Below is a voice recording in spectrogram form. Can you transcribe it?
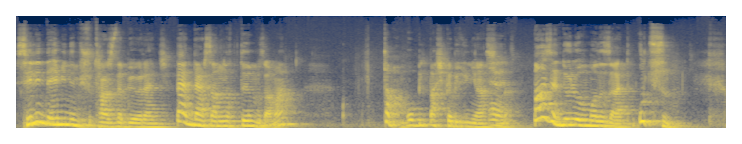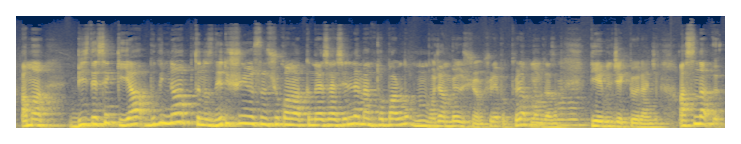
Selin de eminim şu tarzda bir öğrenci. Ben ders anlattığım zaman tamam o bir başka bir dünyasında. Evet. Bazen de öyle olmalı zaten. Uçsun. Ama biz desek ki ya bugün ne yaptınız? Ne düşünüyorsunuz şu konu hakkında? Mesela Selin hemen toparlanıp "Hı, hocam böyle düşünüyorum. Şöyle yapalım. Şöyle yapmamız lazım. diyebilecek bir öğrenci. Aslında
